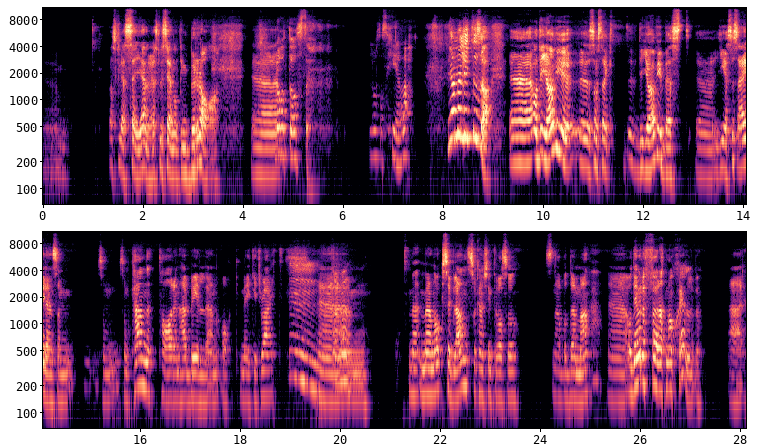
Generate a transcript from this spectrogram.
eh, vad skulle jag säga nu? Jag skulle säga någonting bra. Eh, Låt oss, låt oss hela. Ja men lite så. Eh, och det gör vi ju eh, som sagt det gör vi ju bäst. Eh, Jesus är ju den som, som, som kan ta den här bilden och make it right. Mm. Men, men också ibland så kanske inte vara så snabb att döma. Och det är väl för att man själv är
